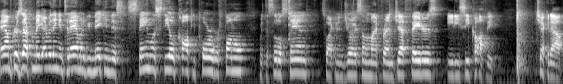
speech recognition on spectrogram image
Hey, I'm Chris Zepp from Make Everything, and today I'm going to be making this stainless steel coffee pour over funnel with this little stand so I can enjoy some of my friend Geoff Feder's EDC coffee. Check it out.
